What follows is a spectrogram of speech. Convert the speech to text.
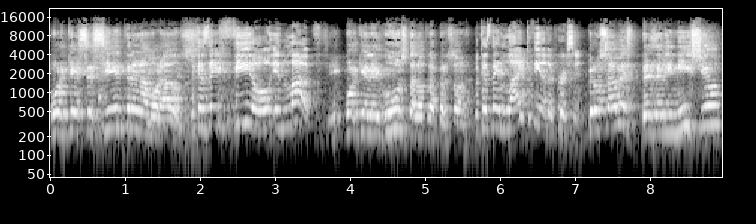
Porque se sienten enamorados. Because they feel in love. ¿Sí? Porque le gusta a la otra persona. Because they like the other person. Pero sabes, desde el inicio,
